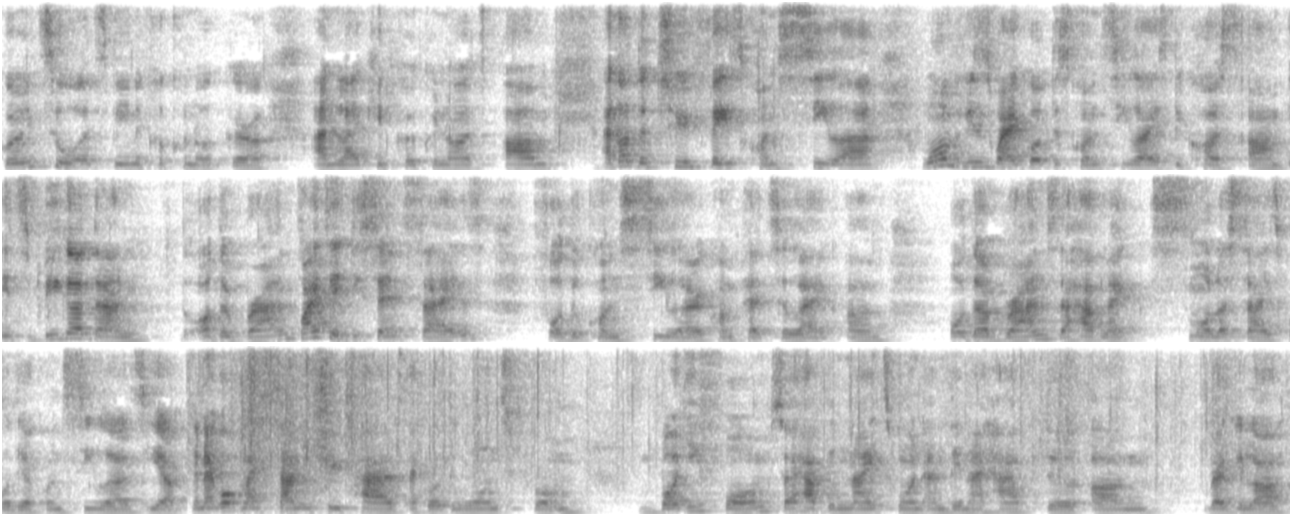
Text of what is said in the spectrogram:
going towards being a coconut girl and liking coconut um, I got the Too Faced concealer. One of the reasons why I got this concealer is because um, it's bigger than the other brand quite a decent size for the concealer compared to like um other brands that have like smaller size for their concealers. Yeah. Then i got my sanitary pads. I got the ones from Bodyform. So i have the night one and then i have the um regular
